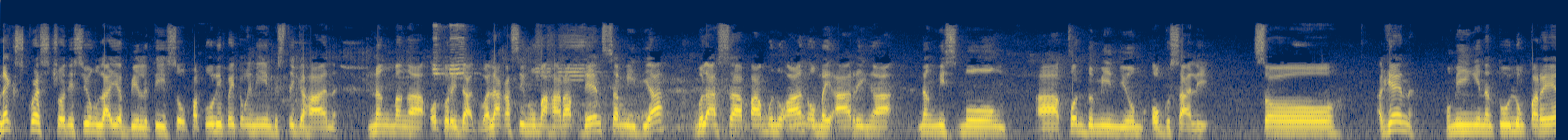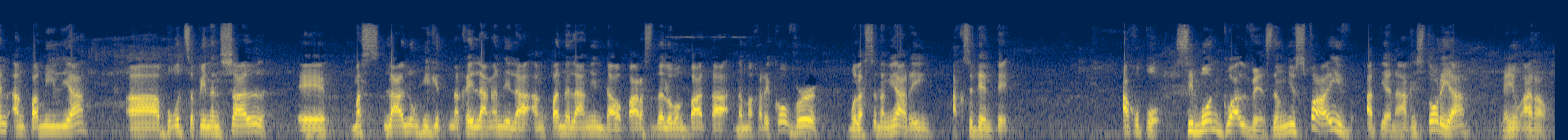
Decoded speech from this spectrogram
next question is yung liability. So, patuloy pa itong iniimbestigahan ng mga otoridad. Wala kasing humaharap din sa media mula sa pamunuan o may-ari nga ng mismong ah, condominium o gusali. So, again, humihingi ng tulong pa rin ang pamilya. Ah, bukod sa pinansyal, eh, mas lalong higit na kailangan nila ang panalangin daw para sa dalawang bata na makarecover mula sa nangyaring aksidente. Ako po, Simon Gualvez ng News 5 at yan ang istorya ngayong araw.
